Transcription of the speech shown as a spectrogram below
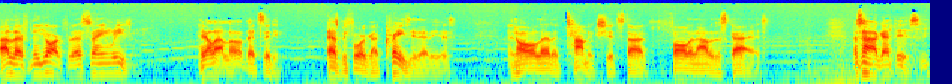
I left New York for that same reason. Hell, I love that city. That's before it got crazy, that is. And all that atomic shit started falling out of the skies. That's how I got this. See?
